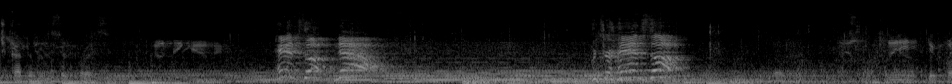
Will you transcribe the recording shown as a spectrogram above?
Чекати мене сюрприз. Hands up now! Put your hands up! Спокійно, тихо.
